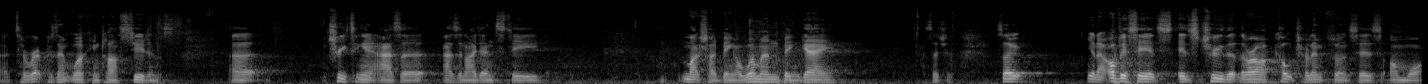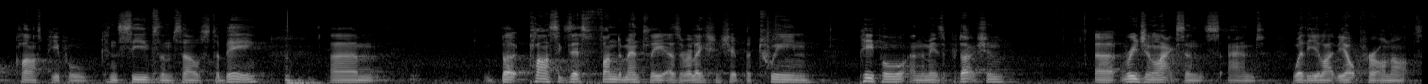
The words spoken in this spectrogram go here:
uh, to represent working class students, uh, treating it as, a, as an identity much like being a woman, being gay, etc. So, you know, obviously it's, it's true that there are cultural influences on what class people conceive themselves to be, um, but class exists fundamentally as a relationship between people and the means of production. Uh, regional accents and whether you like the opera or not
